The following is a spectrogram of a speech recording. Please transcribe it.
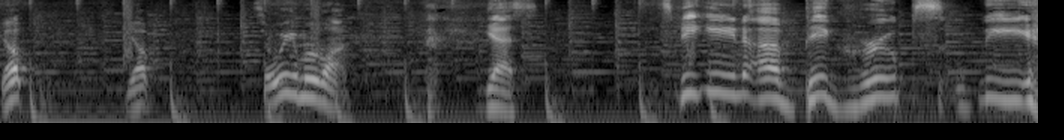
Yep. Yep. So we can move on. Yes. Speaking of big groups, we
